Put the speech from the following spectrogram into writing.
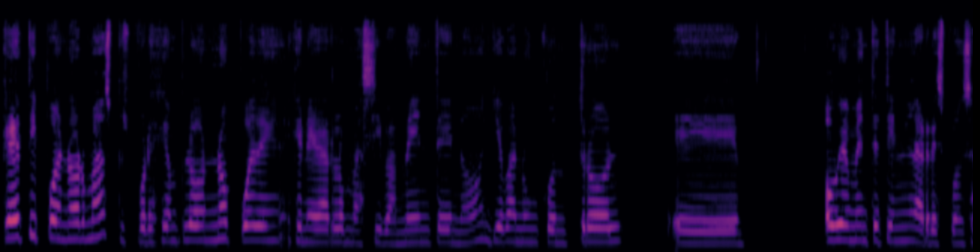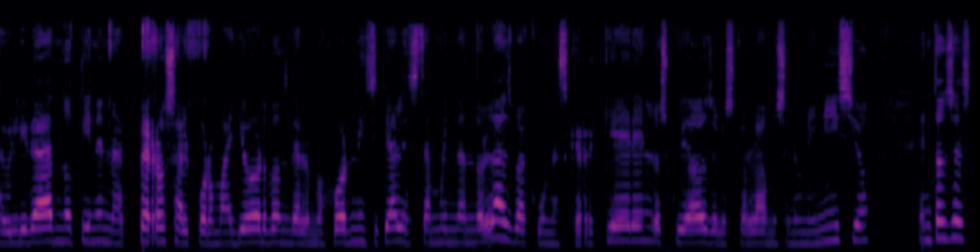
¿Qué tipo de normas? Pues por ejemplo, no pueden generarlo masivamente, ¿no? Llevan un control eh, obviamente tienen la responsabilidad, no tienen a perros al por mayor donde a lo mejor ni siquiera les están brindando las vacunas que requieren, los cuidados de los que hablábamos en un inicio. Entonces,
